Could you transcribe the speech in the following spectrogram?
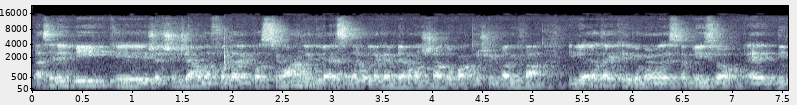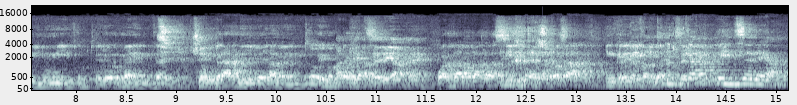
la Serie B che ci accingiamo ad affrontare il prossimo anno è diversa da quella che abbiamo lasciato 4-5 anni fa. Il livello tecnico, a mio modesto avviso, è diminuito ulteriormente, sì. c'è un grande livellamento. Io Ma guardavo, Serie A, eh. guardavo la classifica, è una cosa incredibile. Il Carpe in Serie A.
